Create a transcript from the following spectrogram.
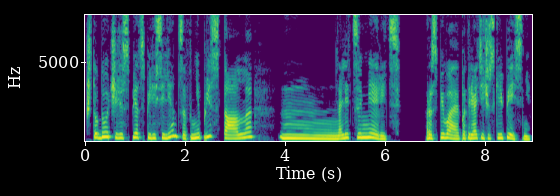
что дочери спецпереселенцев не пристало м -м, лицемерить, распевая патриотические песни?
